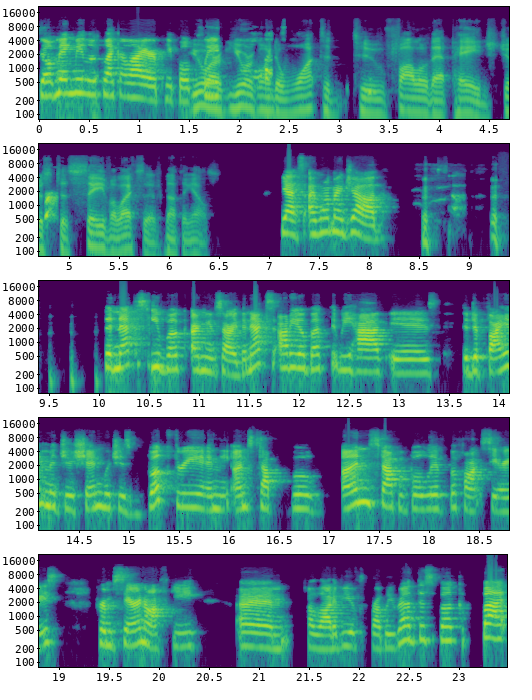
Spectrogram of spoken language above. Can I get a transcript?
Don't make me look like a liar, people. You Please. are you are going to want to to follow that page just to save Alexa, if nothing else. Yes, I want my job. the next ebook, I mean, sorry, the next audiobook that we have is the Defiant Magician, which is book three in the Unstoppable Unstoppable Liv Beaufont series from Sarah Noffke. Um, a lot of you have probably read this book, but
